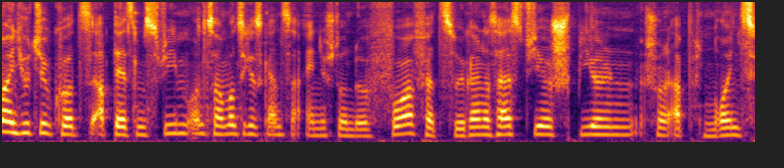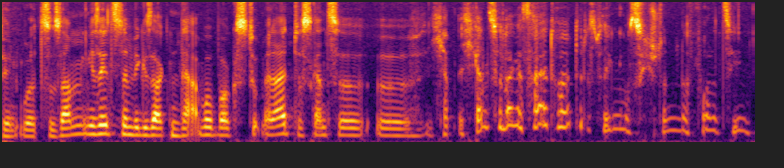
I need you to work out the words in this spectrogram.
immer YouTube kurz Updates im Stream und zwar muss ich das Ganze eine Stunde vorverzögern. Das heißt, wir spielen schon ab 19 Uhr zusammen. Ihr seht es dann, wie gesagt, in der Abo-Box. Tut mir leid, das Ganze, äh, ich habe nicht ganz so lange Zeit heute, deswegen muss ich Stunden nach vorne ziehen.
